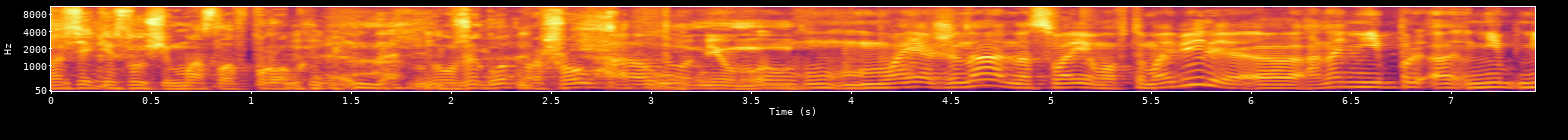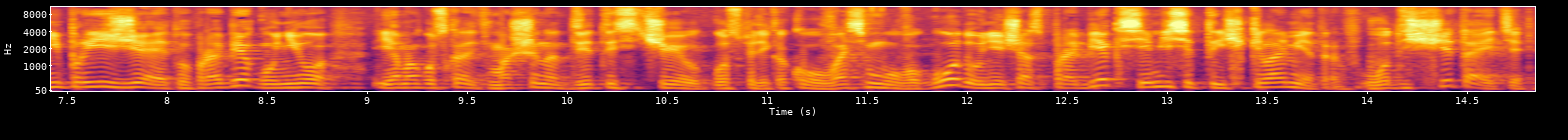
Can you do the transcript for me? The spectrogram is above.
на всякий случай масло в прок. Да. Ну, уже год прошел. А, моя жена на своем автомобиле, э, она не, не, не проезжает по пробегу. У нее, я могу сказать, машина 2000, господи, какого, восьмого года. У нее сейчас пробег 70 тысяч километров. Вот считайте.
